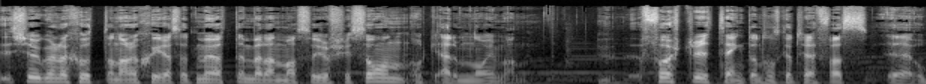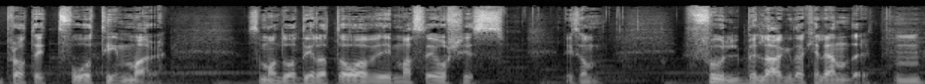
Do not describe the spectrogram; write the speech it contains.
2017 arrangeras ett möte mellan Masayoshi Son och Adam Neumann. Först är det tänkt att de ska träffas eh, och prata i två timmar. Som man då har delat av i Masayoshis liksom, fullbelagda kalender. Mm.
